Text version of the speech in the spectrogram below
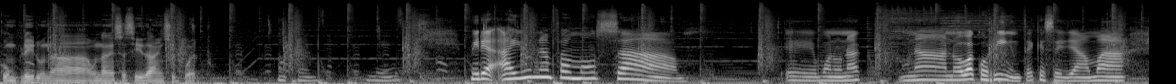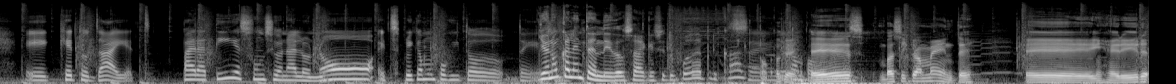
cumplir una, una necesidad en su cuerpo. Bien. Mira, hay una famosa, eh, bueno, una, una nueva corriente que se llama eh, Keto Diet. ¿Para ti es funcional o no? Explícame un poquito de eso. Yo nunca lo he entendido, o sea, que si tú puedes explicar. Sí. Es básicamente eh, ingerir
